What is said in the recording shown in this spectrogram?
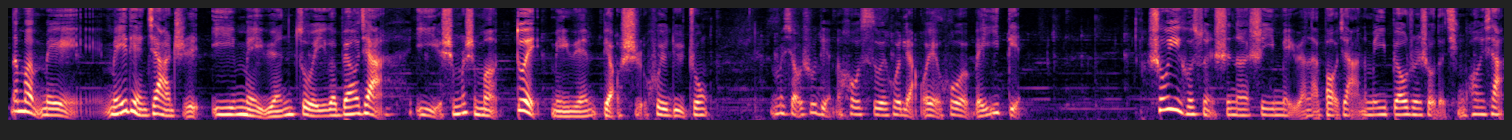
那么每每点价值以美元作为一个标价，以什么什么对美元表示汇率中，那么小数点的后四位或两位或为一点。收益和损失呢是以美元来报价，那么一标准手的情况下，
